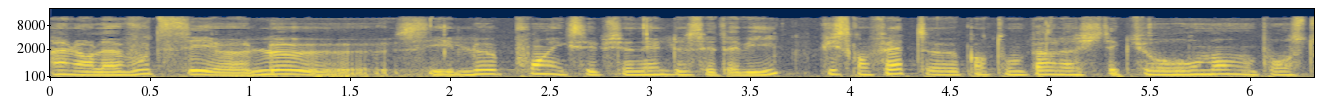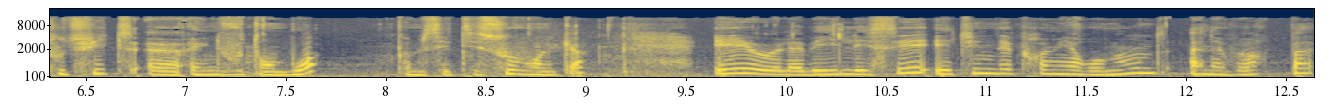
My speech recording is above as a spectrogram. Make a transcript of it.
Alors la voûte, c'est euh, le c'est le point exceptionnel de cette abbaye, puisqu'en fait, euh, quand on parle d'architecture roman, on pense tout de suite euh, à une voûte en bois, comme c'était souvent le cas. Et l'abbaye de l'Essai est une des premières au monde à n'avoir pas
